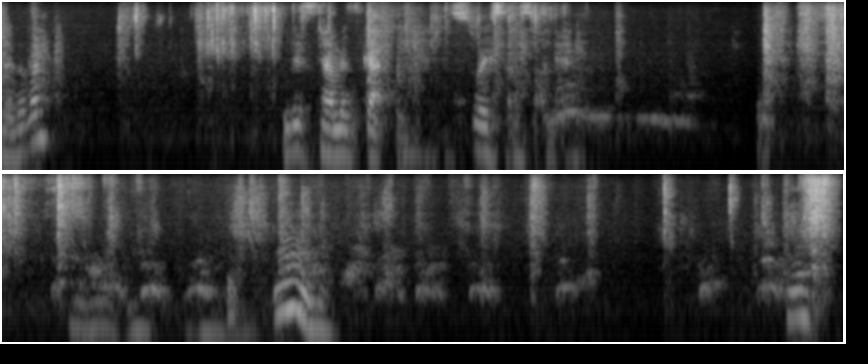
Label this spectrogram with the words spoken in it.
Another one. This time it's got soy sauce on it. Mm. Mm.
